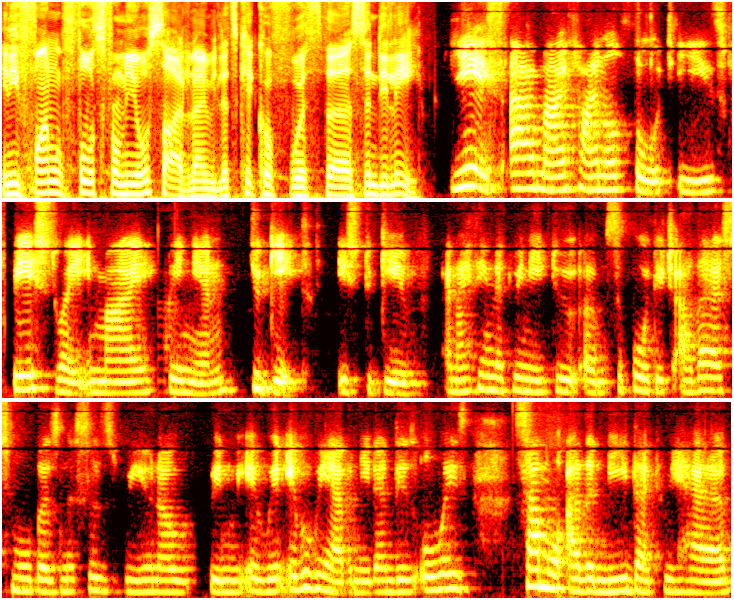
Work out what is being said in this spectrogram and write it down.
any final thoughts from your side? Maybe let's kick off with uh, Cindy Lee. Yes, uh, my final thought is best way, in my opinion, to get is to give, and I think that we need to um, support each other as small businesses. We, you know, when we, whenever we have a need, and there's always some or other need that we have.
